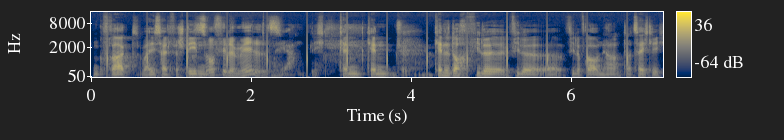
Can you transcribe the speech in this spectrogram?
und gefragt, weil ich es halt verstehen. So viele Mädels. ja, ich kenn, kenn, kenne doch viele, viele, äh, viele Frauen, ja, tatsächlich,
